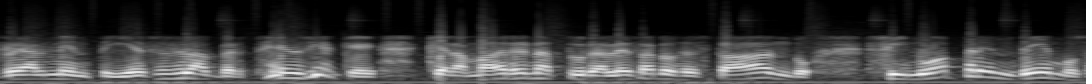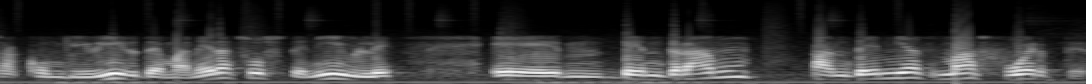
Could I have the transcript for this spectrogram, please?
realmente, y esa es la advertencia que, que, la madre naturaleza nos está dando, si no aprendemos a convivir de manera sostenible, eh, vendrán pandemias más fuertes,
